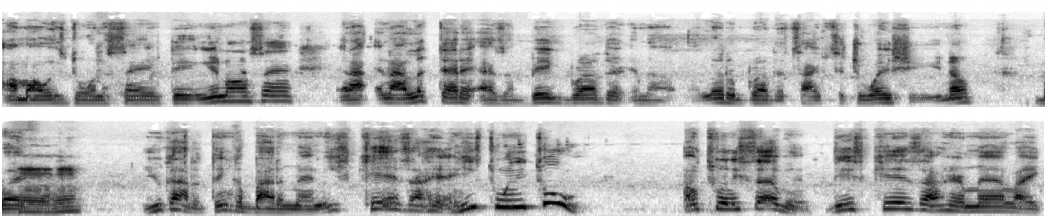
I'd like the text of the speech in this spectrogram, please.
I'm always doing the same thing. You know what I'm saying? And I and I looked at it as a big brother and a, a little brother type situation. You know, but Mhm. you got to think about it, man. These kids out here, he's 22. I'm 27. These kids out here, man, like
